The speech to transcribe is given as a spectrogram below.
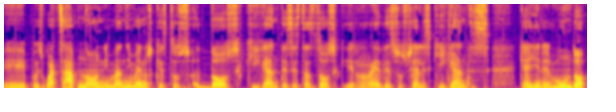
eh, pues WhatsApp, ¿no? Ni más ni menos que estos dos gigantes, estas dos redes sociales gigantes que hay en el mundo.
